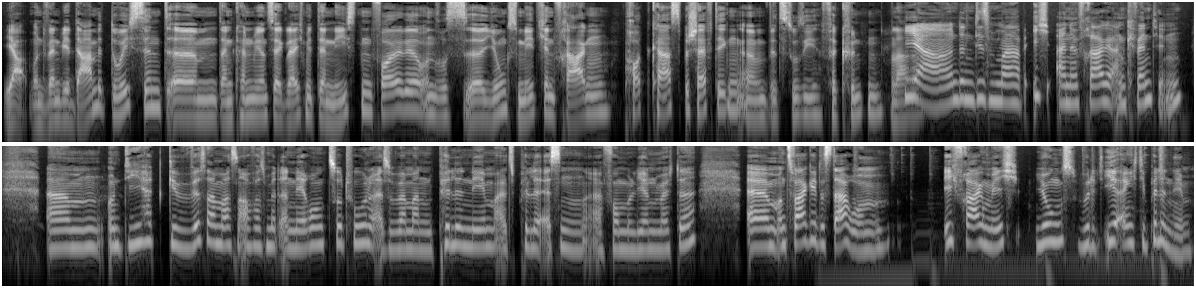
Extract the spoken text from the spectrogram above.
Ja, und wenn wir damit durch sind, ähm, dann können wir uns ja gleich mit der nächsten Folge unseres äh, Jungs-Mädchen-Fragen-Podcasts beschäftigen. Ähm, willst du sie verkünden, Lara? Ja, und in diesem Mal habe ich eine Frage an Quentin. Ähm, und die hat gewissermaßen auch was mit Ernährung zu tun. Also wenn man Pille nehmen als Pille essen äh, formulieren möchte. Ähm, und zwar geht es darum, ich frage mich, Jungs, würdet ihr eigentlich die Pille nehmen?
